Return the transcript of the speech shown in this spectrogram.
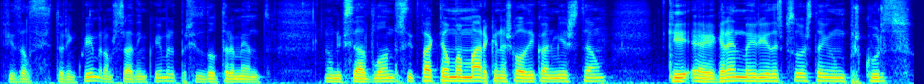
fiz a licenciatura em Coimbra, a mestrado em Coimbra, depois fiz o doutoramento na Universidade de Londres e de facto é uma marca na Escola de Economia e Gestão que a grande maioria das pessoas tem um percurso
